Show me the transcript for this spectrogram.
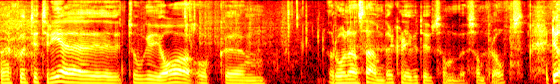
Men 73 eh, tog jag och um, Roland Sandberg klivit ut som, som proffs. Då,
